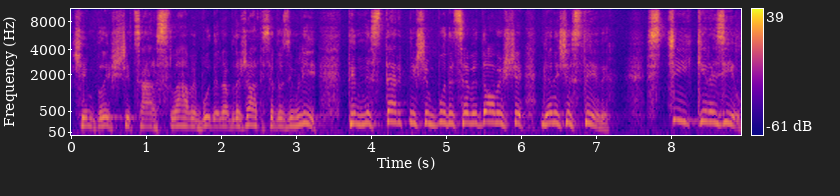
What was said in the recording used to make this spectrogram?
Чим ближче цар слави буде наближатися до землі, тим нестерпнішим буде це видовище для нечестивих. Стільки разів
